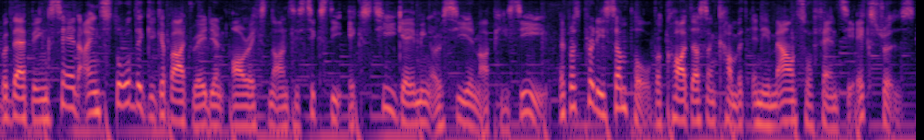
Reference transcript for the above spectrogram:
With that being said, I installed the Gigabyte Radeon RX 9060 XT gaming OC in my PC. It was pretty simple, the card doesn't come with any mounts or fancy extras.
